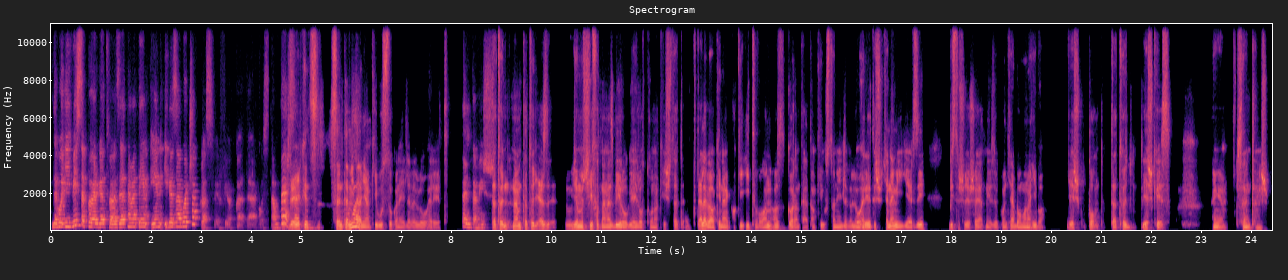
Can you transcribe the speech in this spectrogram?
De hogy így visszapörgetve az életemet, én, én igazából csak klassz férfiakkal találkoztam. Persze. De egyébként szerintem mindannyian kihúztuk a négy levelű lóherét. Szerintem is. Tehát, hogy nem, tehát, hogy ez, ugye most hívhatnám ez biológiai lottónak is, tehát, tehát eleve akinek, aki itt van, az garantáltan kihúzta a négy levelű lóherét, és hogyha nem így érzi, biztos, hogy a saját nézőpontjában van a hiba. És pont. Tehát, hogy és kész. Igen, szerintem is.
